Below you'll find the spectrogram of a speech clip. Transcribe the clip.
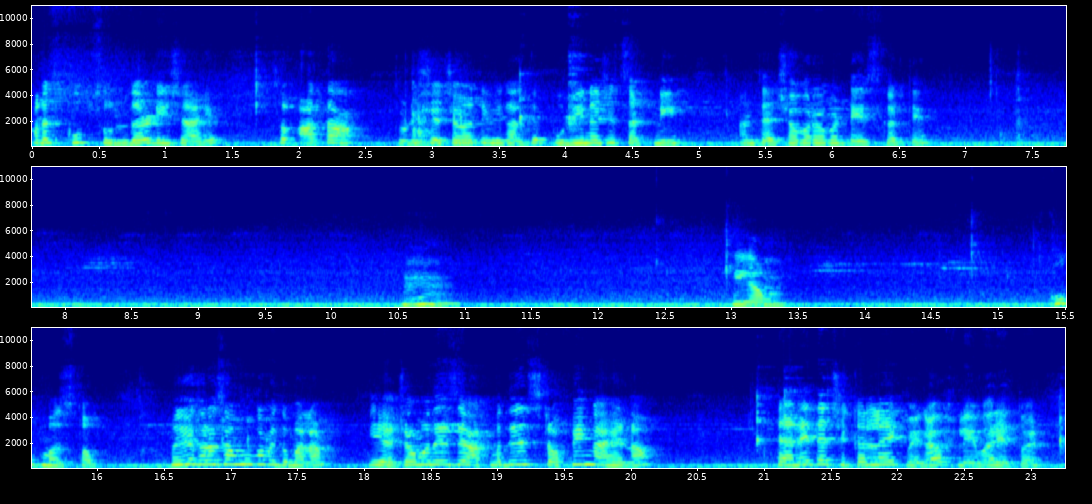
खरंच खूप सुंदर डिश आहे. सो आता थोडीशी याच्यावरती मी घालते पुदिन्याची चटणी आणि त्याच्याबरोबर टेस्ट करते. यम. खूप मस्त. म्हणजे खरं सांगू का मी तुम्हाला की ह्याच्यामध्ये जे आतमध्ये स्टफिंग आहे ना त्याने त्या चिकनला एक वेगळा फ्लेवर येतो आहे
